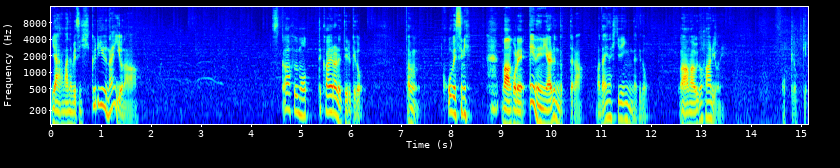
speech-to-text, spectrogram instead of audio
いや、まあでも別に引く理由ないよな。スカーフ持って帰られてるけど、多分、ここ別に まあこれ、丁寧にやるんだったら、まあダイナ引きでいいんだけど、まあまあ、うどんあるよね。オッケーオッケー。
